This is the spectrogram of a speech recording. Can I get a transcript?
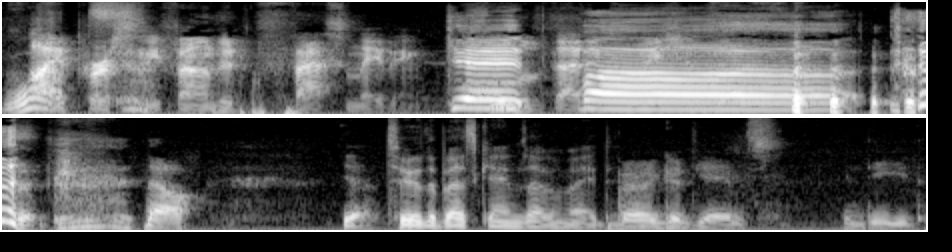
What? I personally found it fascinating. Get All of that fucked. no, Yeah. Two of the best games ever made. very good games indeed.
